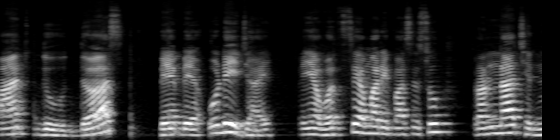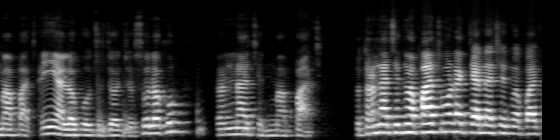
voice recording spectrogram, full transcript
પાંચ દુ દસ, બે બે ઉડી જાય. અહીંયા વધશે અમારી પાસે શું? ત્રણ ના છેદમાં પાંચ. અહીંયા લખું છું, જોજો. શું લખું? ત્રણ ના છેદમાં પાંચ. તો ત્રણના છેદમાં પાંચ મોટા ચાર ના છેદમાં પાંચ?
